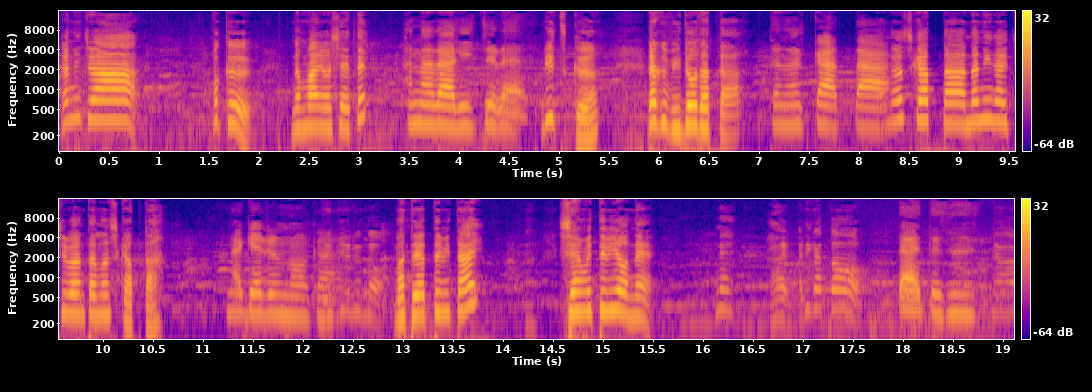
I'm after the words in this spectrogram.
こんにちは。僕名前教えて。花田リツレリツくんラグビーどうだった？楽しかった。楽しかった。何が一番楽しかった？投げるのが。投げるの。またやってみたい？試合も行ってみようね。ね。はいありがとう。ありがとうございます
